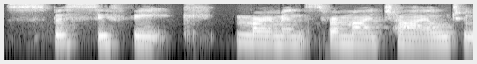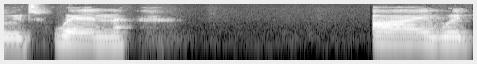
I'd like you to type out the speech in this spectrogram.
specific moments from my childhood when I would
